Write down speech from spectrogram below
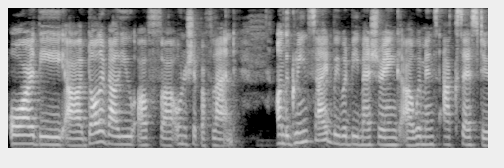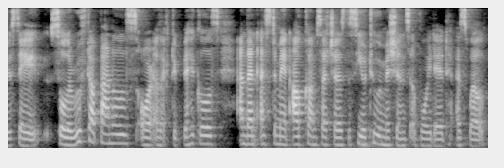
or the uh, dollar value of uh, ownership of land. On the green side, we would be measuring uh, women's access to, say, solar rooftop panels or electric vehicles, and then estimate outcomes such as the CO2 emissions avoided as well.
